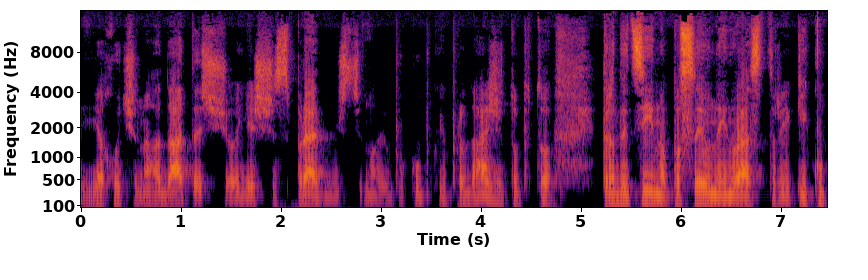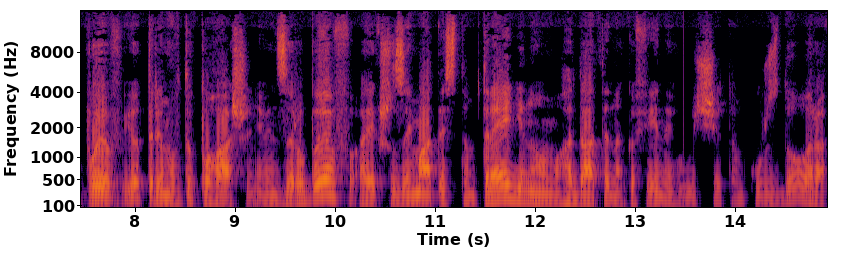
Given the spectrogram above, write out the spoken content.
я хочу нагадати, що є ще спред між ціною покупки і продажі. Тобто традиційно пасивний інвестор, який купив і отримав до погашення, він заробив. А якщо займатися там трейдингом, гадати на кофейній гущі там курс долара,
